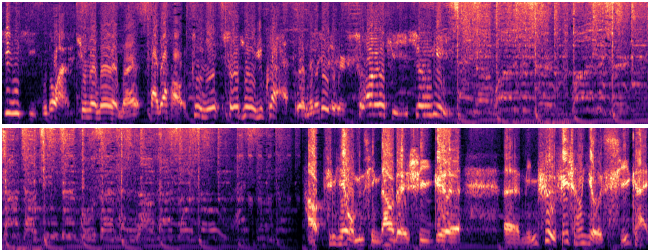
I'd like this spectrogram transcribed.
惊喜不断。听众朋友们，大家好，祝您收听愉快。我们是双喜兄弟。好，今天我们请到的是一个，呃，名字非常有喜感、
